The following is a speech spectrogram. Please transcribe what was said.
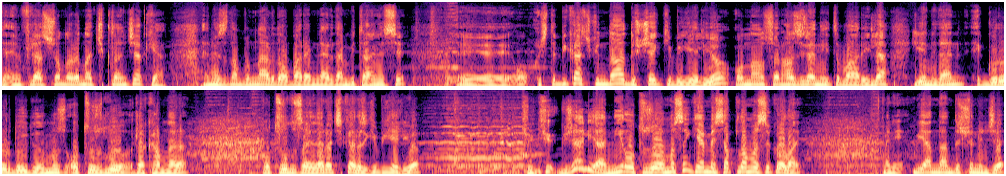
ya enflasyon oranı açıklanacak ya. En azından bunlar da o baremlerden bir tanesi. Ee, o işte birkaç gün daha düşecek gibi geliyor. Ondan sonra Haziran itibarıyla yeniden e, gurur duyduğumuz 30'lu rakamlara 30'lu sayılara çıkarız gibi geliyor. Çünkü güzel ya niye 30 olmasın ki? Hem hesaplaması kolay. Hani bir yandan düşününce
